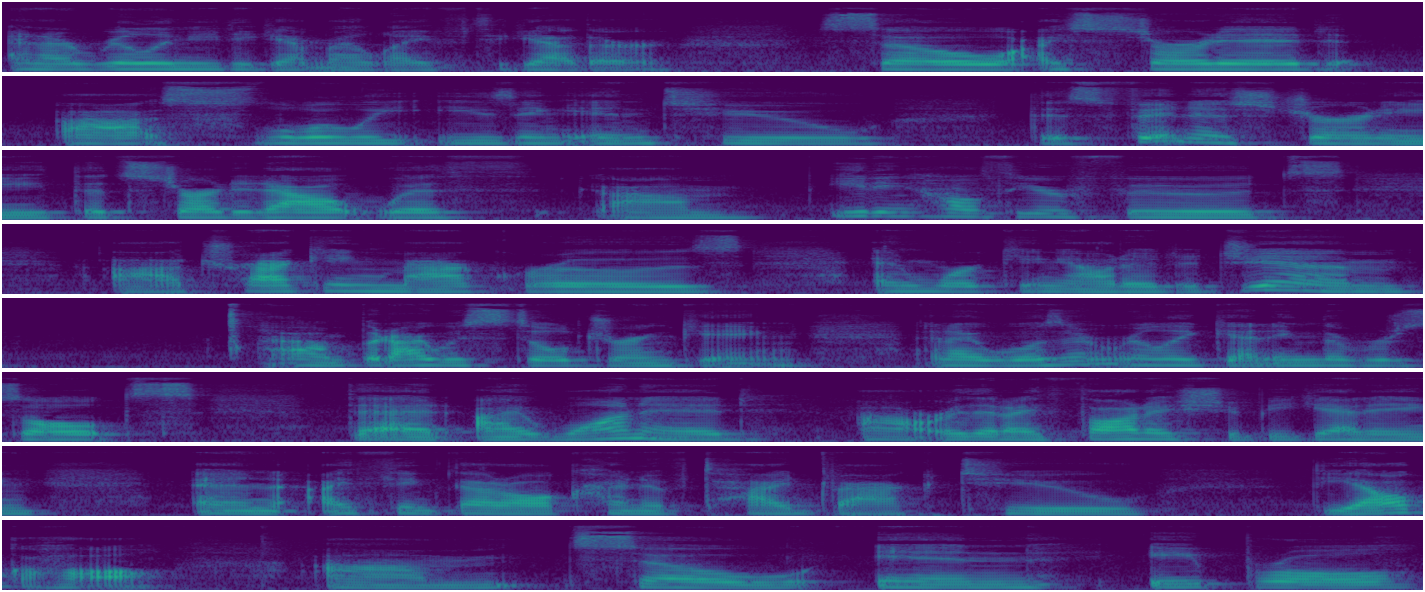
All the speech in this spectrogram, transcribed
and I really need to get my life together. So I started uh, slowly easing into this fitness journey that started out with um, eating healthier foods, uh, tracking macros, and working out at a gym. Um, but I was still drinking and I wasn't really getting the results that I wanted uh, or that I thought I should be getting. And I think that all kind of tied back to the alcohol. Um, so in April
